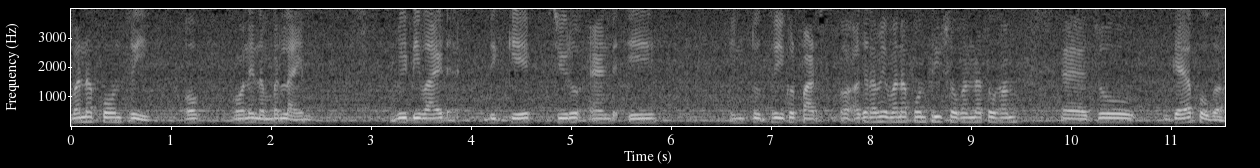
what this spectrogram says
1 upon 3 of, on a number line, we divide the gap 0 and a into 3 equal parts. और अगर हमें 1 upon 3 शो करना तो हम जो गैप होगा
